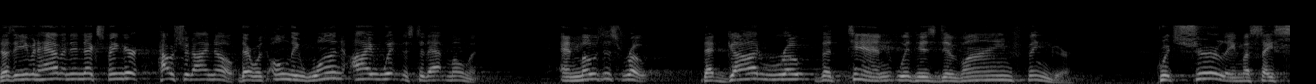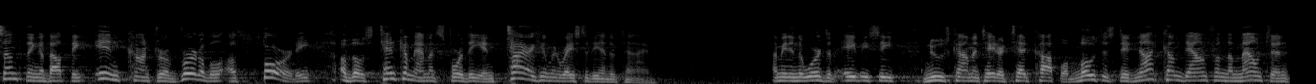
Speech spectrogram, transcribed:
Does He even have an index finger? How should I know? There was only one eyewitness to that moment. And Moses wrote that God wrote the ten with his divine finger. which surely must say something about the incontrovertible authority of those Ten Commandments for the entire human race to the end of time. I mean, in the words of ABC news commentator Ted Koppel, Moses did not come down from the mountain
